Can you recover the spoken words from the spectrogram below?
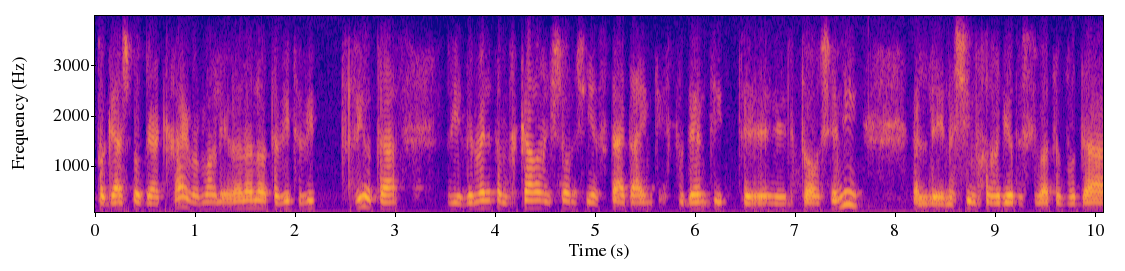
פגש בה באקראי ואמר לי, לא, לא, לא, תביא, תביא, תביא אותה. והיא באמת את המחקר הראשון שהיא עשתה עדיין כסטודנטית לתואר שני, על נשים חרדיות בסביבת עבודה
